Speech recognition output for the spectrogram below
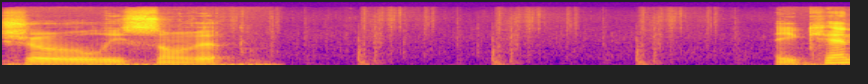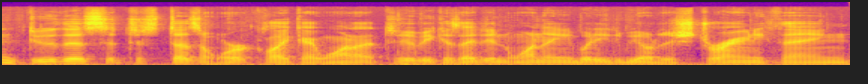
Show at least some of it. Now you can do this, it just doesn't work like I want it to because I didn't want anybody to be able to destroy anything.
